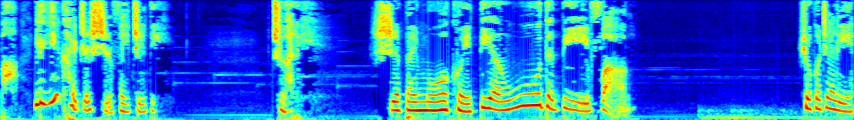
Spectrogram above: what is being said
吧，离开这是非之地。这里是被魔鬼玷污的地方。如果这里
